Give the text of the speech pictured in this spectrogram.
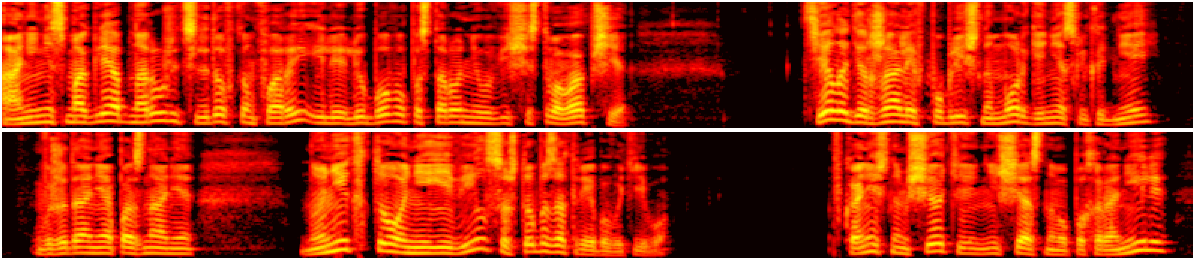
они не смогли обнаружить следов комфоры или любого постороннего вещества вообще. Тело держали в публичном морге несколько дней в ожидании опознания, но никто не явился, чтобы затребовать его. В конечном счете несчастного похоронили —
